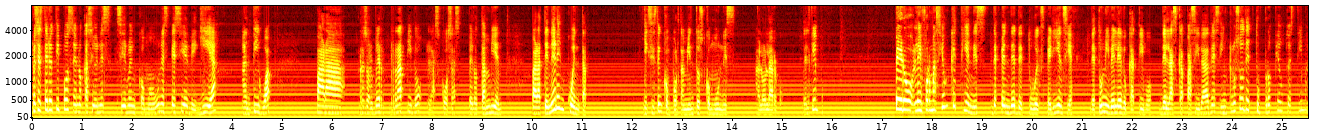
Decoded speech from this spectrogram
Los estereotipos en ocasiones sirven como una especie de guía antigua para resolver rápido las cosas, pero también para tener en cuenta que existen comportamientos comunes a lo largo del tiempo. Pero la información que tienes depende de tu experiencia, de tu nivel educativo, de las capacidades, incluso de tu propia autoestima,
